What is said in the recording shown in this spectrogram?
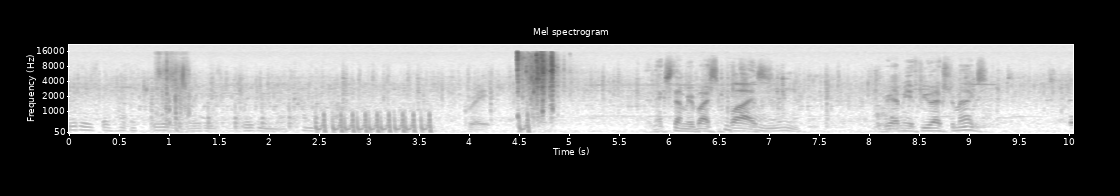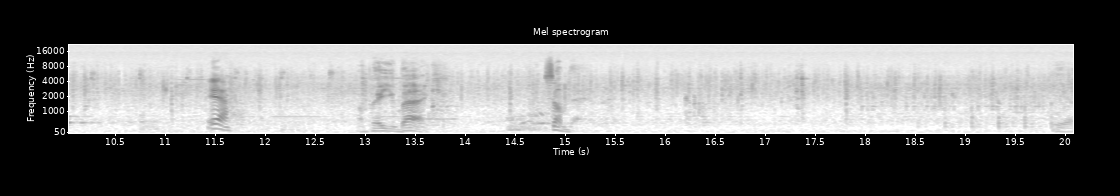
Word is they have a theory where these Ridden are coming from. Great. The next time you buy supplies, Telling me. grab me a few extra mags. Yeah. I'll pay you back. Someday. Yeah.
